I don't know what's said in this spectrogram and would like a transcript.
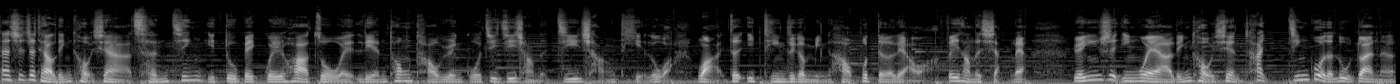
但是这条林口线啊，曾经一度被规划作为连通桃园国际机场的机场铁路啊，哇，这一听这个名号不得了啊，非常的响亮。原因是因为啊，林口线它经过的路段呢，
